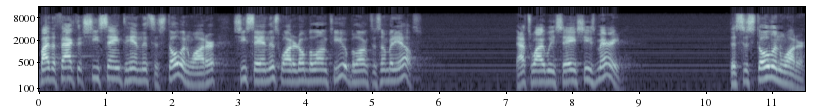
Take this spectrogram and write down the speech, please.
by the fact that she's saying to him, This is stolen water, she's saying, This water don't belong to you, it belongs to somebody else. That's why we say she's married. This is stolen water.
